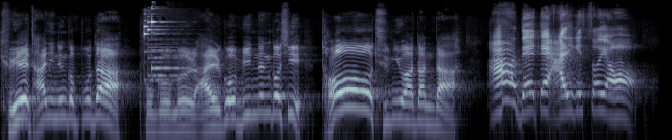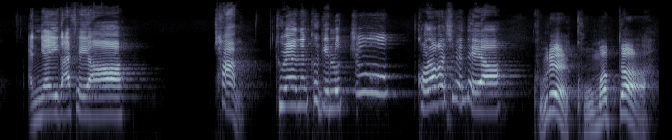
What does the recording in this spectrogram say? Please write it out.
교회 다니는 것보다 복음을 알고 믿는 것이 더 중요하단다. 아, 네네 알겠어요. 안녕히 가세요. 참, 교회는 그 길로 쭉 걸어가시면 돼요. 그래 고맙다.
